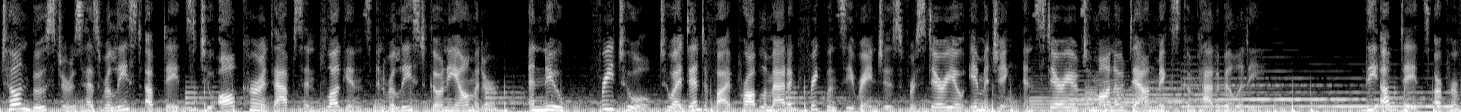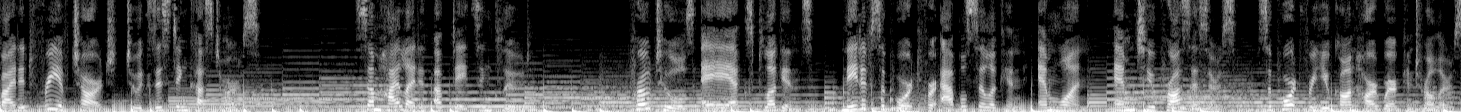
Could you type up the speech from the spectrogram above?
ToneBoosters has released updates to all current apps and plugins and released Goniometer, a new, free tool to identify problematic frequency ranges for stereo imaging and stereo to mono down mix compatibility. The updates are provided free of charge to existing customers. Some highlighted updates include Pro Tools AAX plugins, native support for Apple Silicon M1, M2 processors, support for EUCON hardware controllers.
